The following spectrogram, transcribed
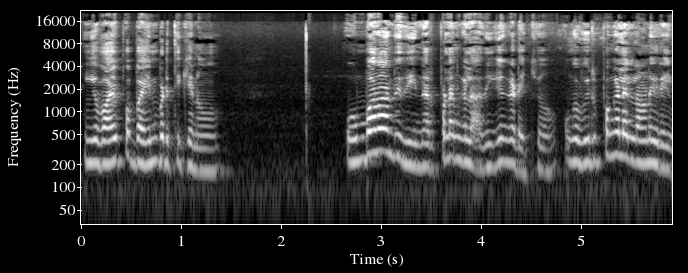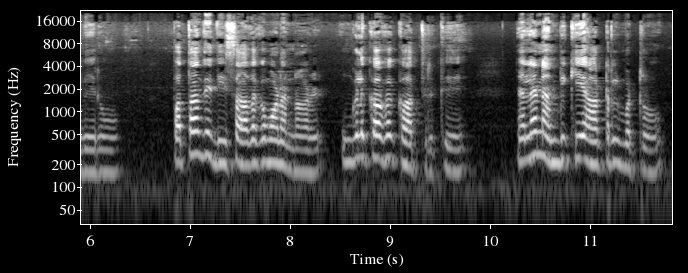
நீங்கள் வாய்ப்பை பயன்படுத்திக்கணும். ஒன்பதாம் தேதி நற்பலன்கள் அதிகம் கிடைக்கும். உங்கள் விருப்பங்கள் எல்லாம் நிறைவேறும். பத்தாம் தேதி சாதகமான நாள் உங்களுக்காக காத்திருக்கு. நல்ல நம்பிக்கை ஆற்றல் மற்றும்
